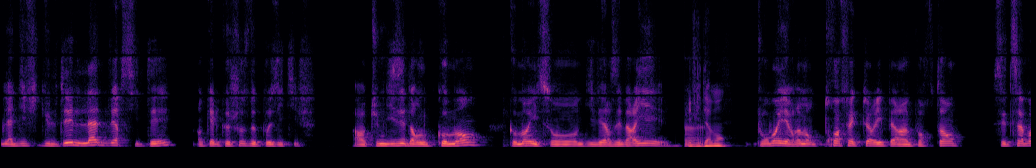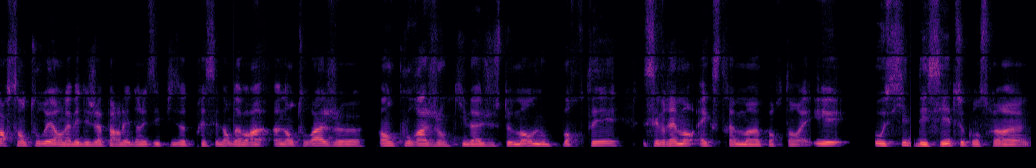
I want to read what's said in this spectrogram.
la difficulté, l'adversité en quelque chose de positif. Alors, tu me disais dans le comment, comment ils sont divers et variés. Euh, Évidemment. pour moi, il y a vraiment trois facteurs hyper importants. C'est de savoir s'entourer, on l'avait déjà parlé dans les épisodes précédents, d'avoir un, entourage euh, encourageant qui va justement nous porter. C'est vraiment extrêmement important. Et aussi d'essayer de se construire un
